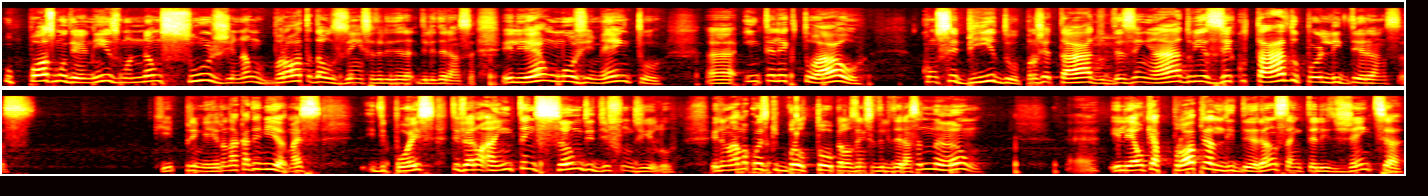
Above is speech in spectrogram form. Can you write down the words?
O pós-modernismo não surge, não brota da ausência de liderança. Ele é um movimento uh, intelectual concebido, projetado, desenhado e executado por lideranças. Que primeiro na academia, mas depois tiveram a intenção de difundi-lo. Ele não é uma coisa que brotou pela ausência de liderança, não. É, ele é o que a própria liderança, a inteligência,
